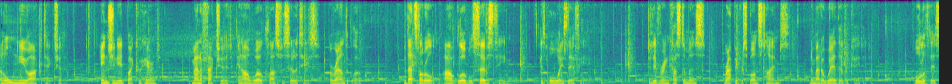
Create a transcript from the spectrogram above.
an all new architecture, engineered by Coherent, manufactured in our world class facilities around the globe. But that's not all. Our global service team is always there for you, delivering customers rapid response times no matter where they're located. All of this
